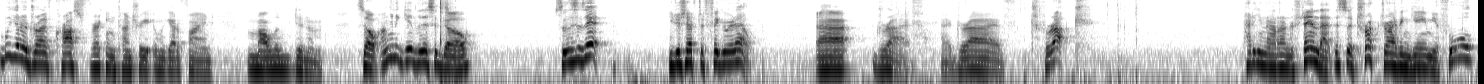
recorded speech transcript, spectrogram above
We gotta drive cross freaking country and we gotta find molybdenum. So I'm gonna give this a go. So this is it. You just have to figure it out. Uh, drive. Uh, drive truck. How do you not understand that? This is a truck driving game, you fool.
